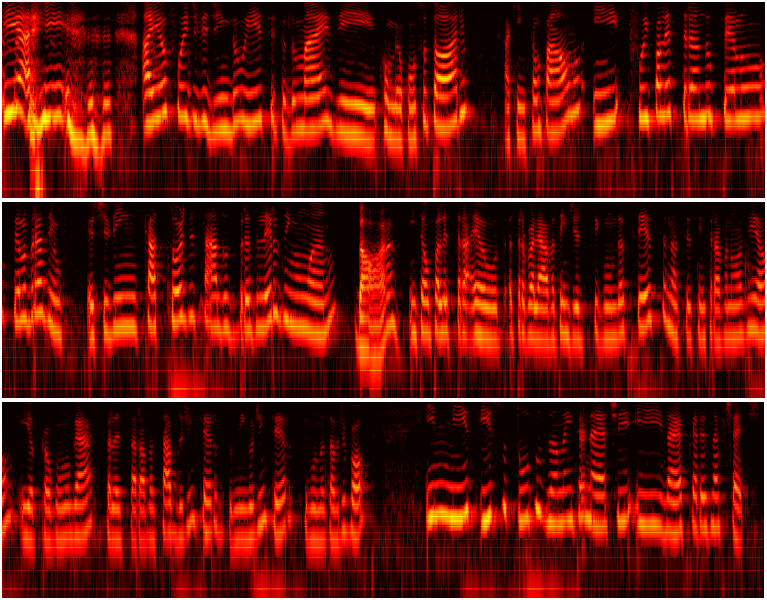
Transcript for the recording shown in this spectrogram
e aí, aí eu fui dividindo isso e tudo mais, e com o meu consultório aqui em São Paulo, e fui palestrando pelo, pelo Brasil. Eu estive em 14 estados brasileiros em um ano. Da hora. Então, palestra... eu, trabalhava, tem dia de segunda a sexta. Na sexta entrava num avião, ia para algum lugar, palestrava sábado o dia inteiro, domingo o dia inteiro, segunda estava de volta. E nis- isso tudo usando a internet e na época era Snapchat.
